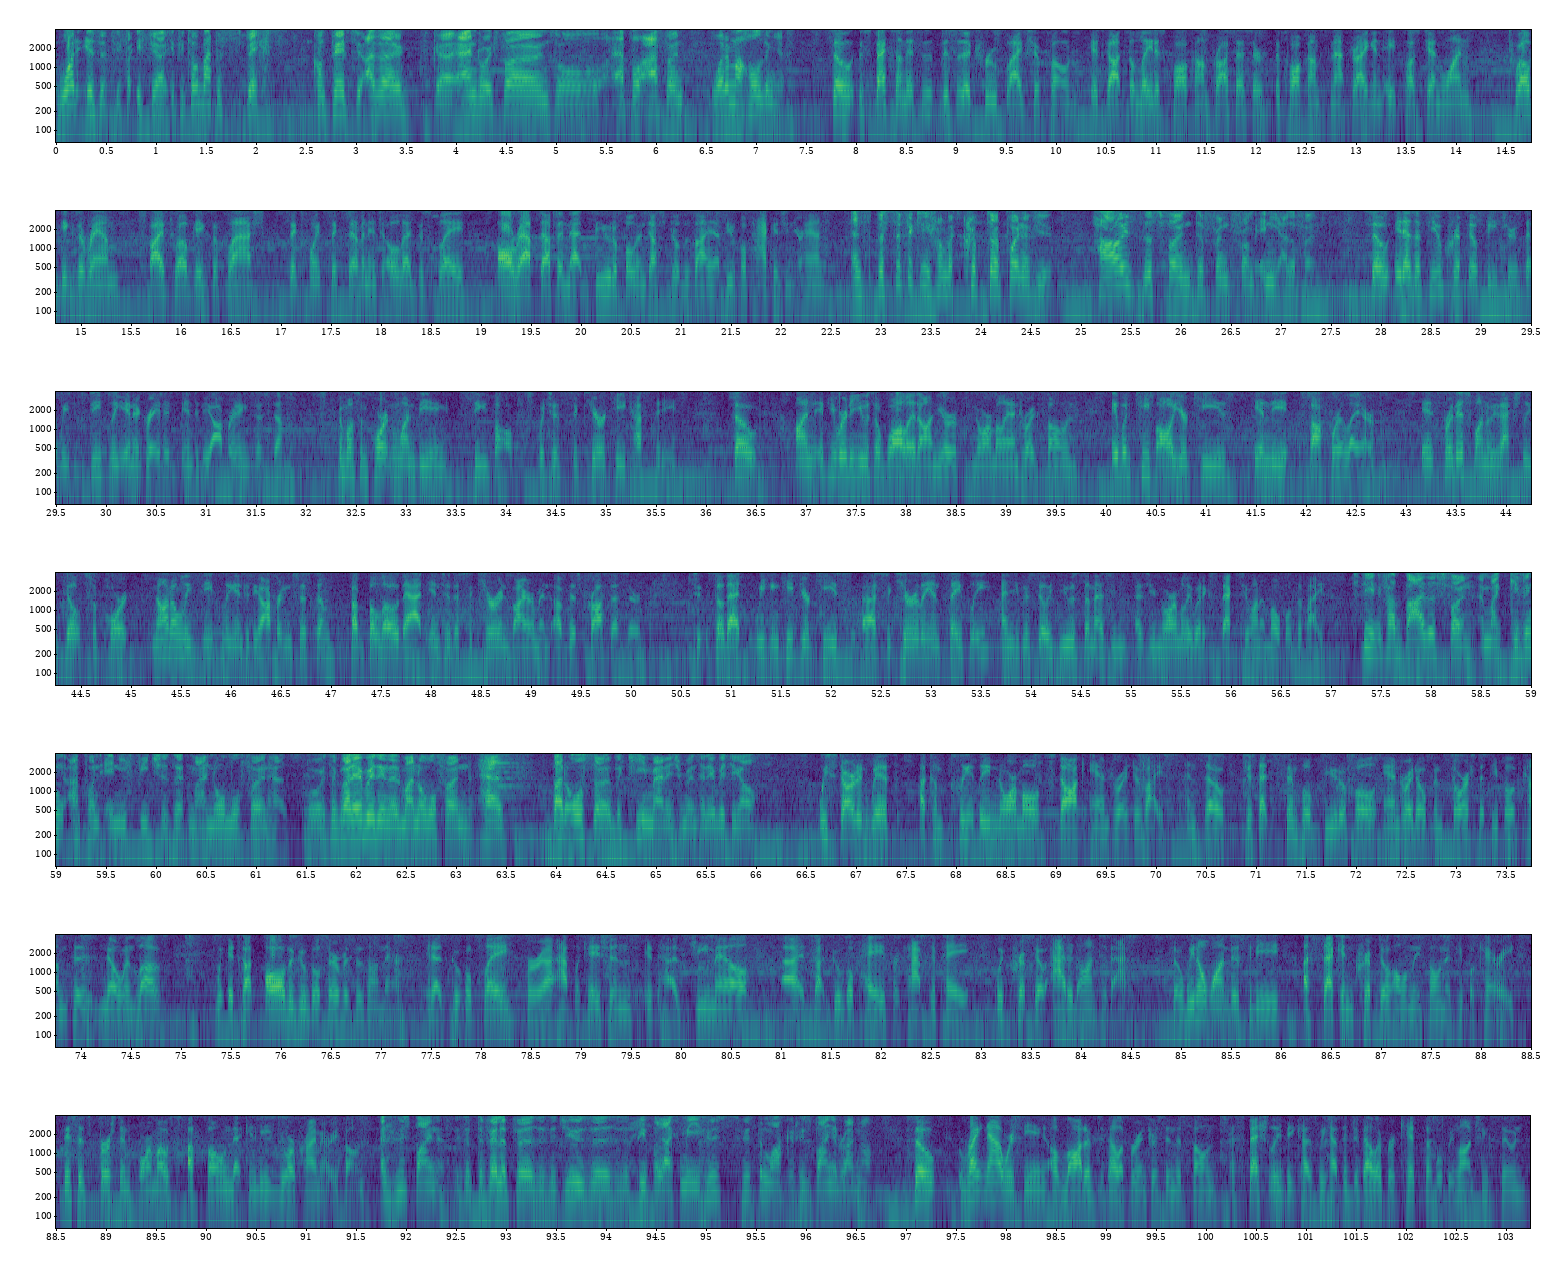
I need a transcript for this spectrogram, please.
What is it? If, if, you, if you talk about the specs compared to other uh, Android phones or Apple iPhone, what am I holding here? So the specs on this, this is a true flagship phone. It's got the latest Qualcomm processor, the Qualcomm Snapdragon 8 Plus Gen 1, 12 gigs of RAM, 512 gigs of flash, 6.67 inch OLED display, all wrapped up in that beautiful industrial design, that beautiful package in your hand. And specifically from a crypto point of view, how is this phone different from any other phone? So it has a few crypto features that we've deeply integrated into the operating system. The most important one being Seed Vault, which is secure key custody. So on, if you were to use a wallet on your normal Android phone, it would keep all your keys in the software layer. It, for this one, we've actually built support not only deeply into the operating system, but below that into the secure environment of this processor. To, so that we can keep your keys uh, securely and safely, and you can still use them as you, as you normally would expect to on a mobile device. Steve, if I buy this phone, am I giving up on any features that my normal phone has? Or has it got everything that my normal phone has, but also the key management and everything else? We started with a completely normal stock Android device. And so just that simple, beautiful Android open source that people have come to know and love. It's got all the Google services on there. It has Google Play for uh, applications. It has Gmail. Uh, it's got Google Pay for tap to pay with crypto added on to that. So we don't want this to be a second crypto only phone that people carry. This is first and foremost a phone that can be your primary phone. And who's buying this? Is it developers? Is it users? Is it people like me? Who's, who's the market? Who's buying it right now? So right now we're seeing a lot of developer interest in this phone, especially because we have the developer kits that we'll be launching soon.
